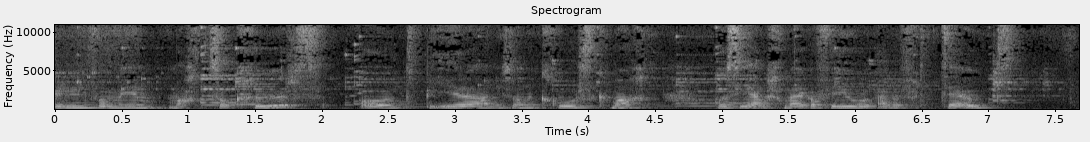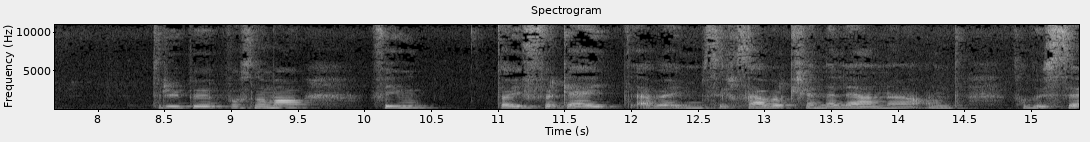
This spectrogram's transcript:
Freundin von mir macht so Kurs und bei ihr habe ich so einen Kurs gemacht, wo sie einfach mega viel eben erzählt darüber, wo es nochmal viel tiefer geht, eben in sich selber kennenlernen und so wissen,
